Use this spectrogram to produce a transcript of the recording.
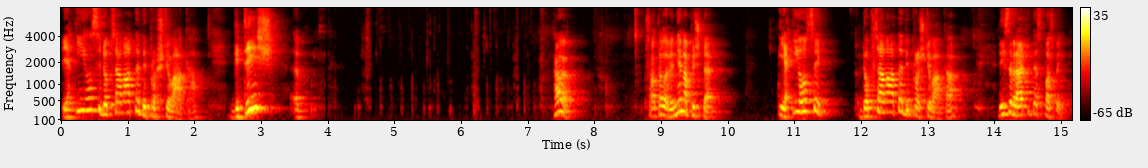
jakýho si dopřáváte vyprošťováka, když... Eh, hele, přátelé, vy mě napište, jakýho si dopřáváte vyprošťováka, když se vrátíte z pařby.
